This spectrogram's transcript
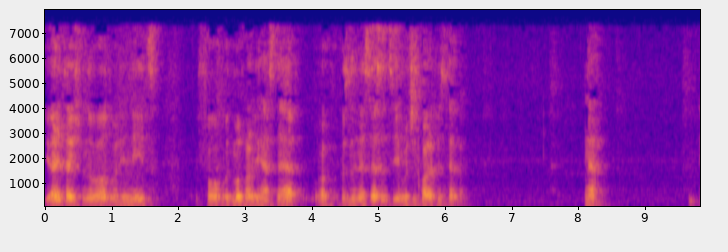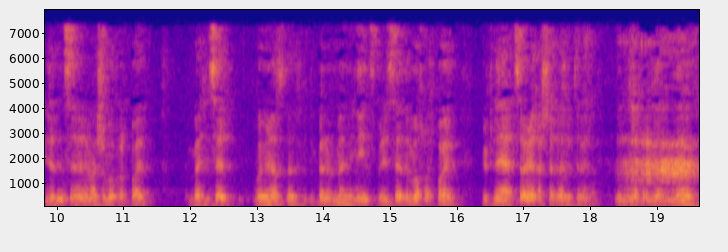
He only takes from the world what he needs for with mukhrah he has to have because of the necessity which is part of his teva. Now, he didn't say any mashu mukhrach boy, but he said well, he knows the, the minimum he needs, but he said the mukhrach boy mipnei atzarich asher the, the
